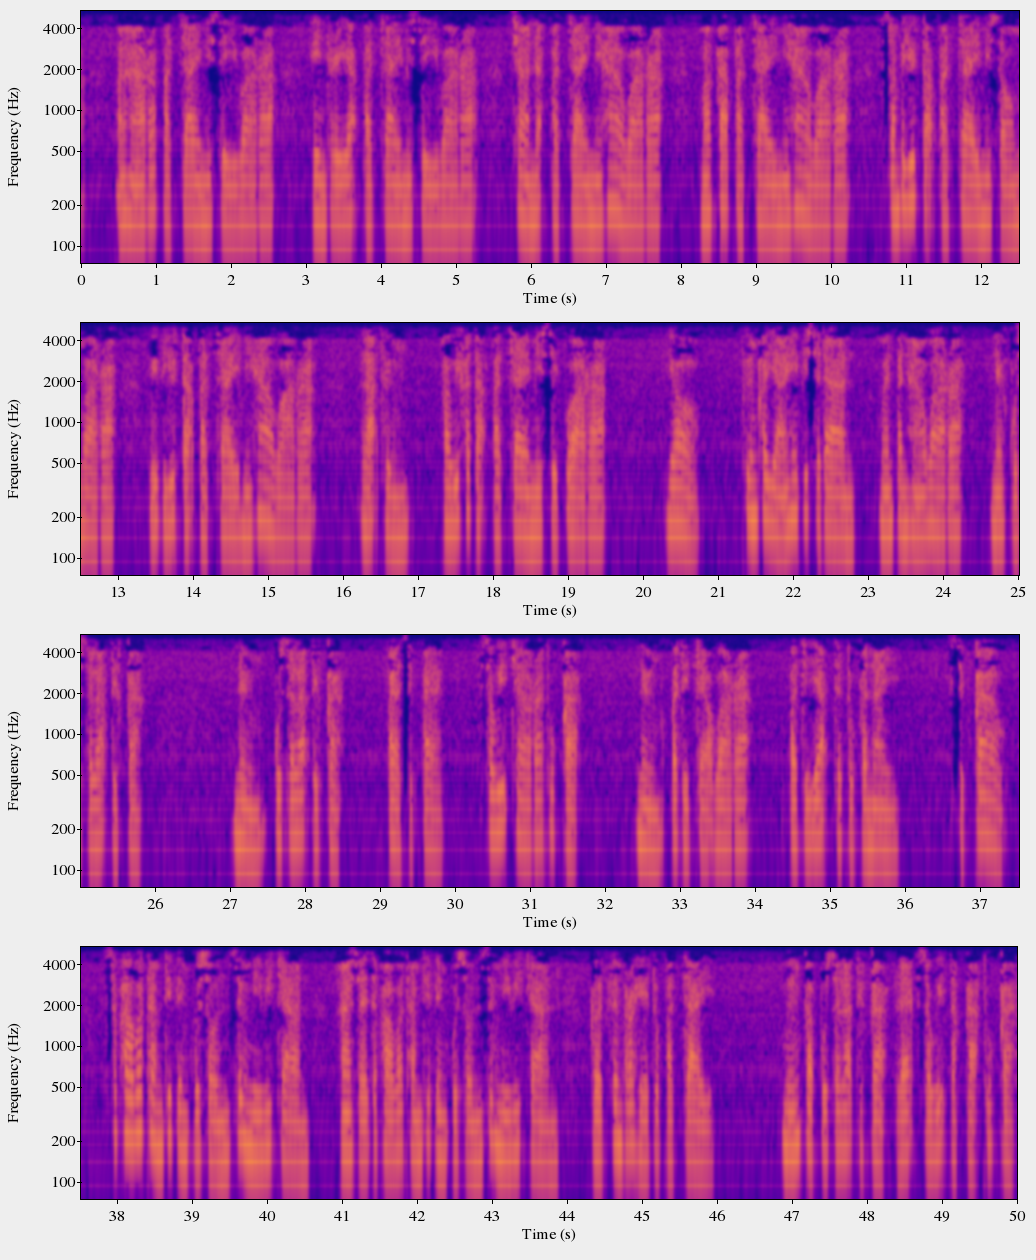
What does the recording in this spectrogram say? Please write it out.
อาหารปัจจัยมีสี่วาระ อินทรียปัจจัยมีสี่วาระชานะปัจจัยมีห้าวาระมรรคปัจจัยมีห้าวาระ สัมปยุตตปัจจัยมีสองวาระ วิปยุตตปัจจัยมีห้าวาระ ละถึง อวิคตะปัจจัยมีสิบวาระ ย่อ พึงขยายให้พิจารณาเหมือนปัญหาวาระในกุศลติกะหนึ่งกุศลติกะแปดสิบแปดสวิจารทุกะหนึ่งปฏิจจวาระ ปัจจยะจตุกนัยสิบเก้า สภาวธรรมที่เป็นกุศลซึ่งมีวิจารอาศัยสภาวธรรมที่เป็นกุศลซึ่งมีวิจารเกิดขึ้นเพราะเหตุปัจจัย เหมือนกับกุศลธิกะและสวิตกะทุกะ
